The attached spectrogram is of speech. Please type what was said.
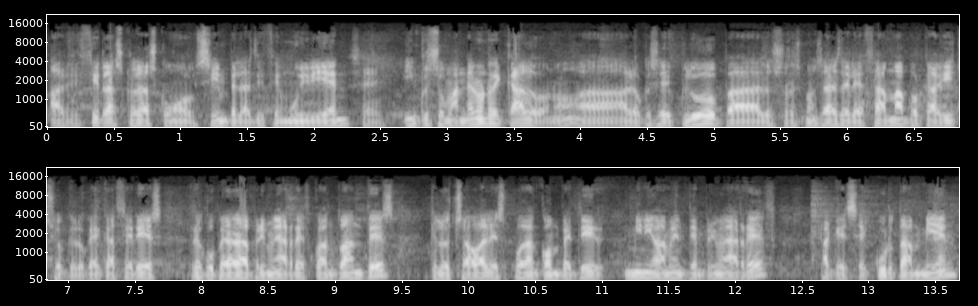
a decir las cosas como siempre las dice muy bien, incluso mandar un recado ¿no? a, a lo que es el club, a los responsables del Ezama, porque ha dicho que lo que hay que hacer es recuperar la primera red cuanto antes, que los chavales puedan competir mínimamente en primera red, para que se curtan bien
